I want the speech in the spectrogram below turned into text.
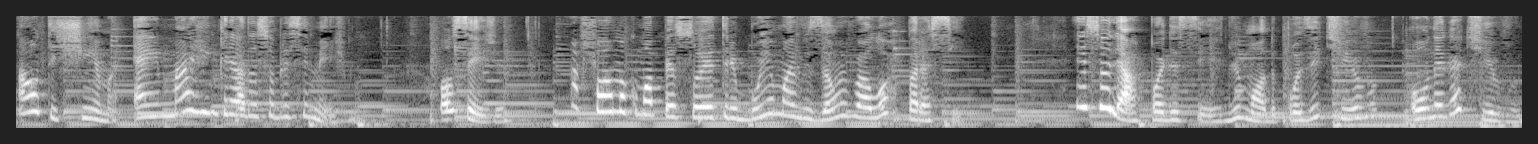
A autoestima é a imagem criada sobre si mesma, ou seja, a forma como a pessoa atribui uma visão e valor para si. Esse olhar pode ser de modo positivo ou negativo,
